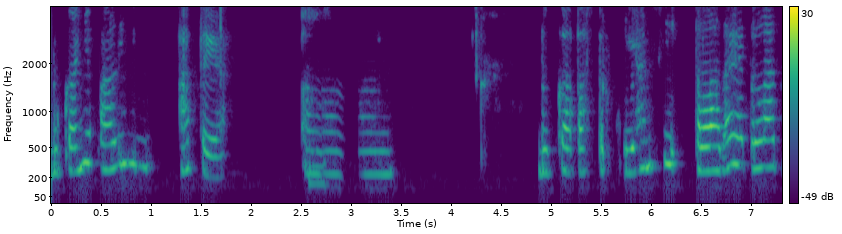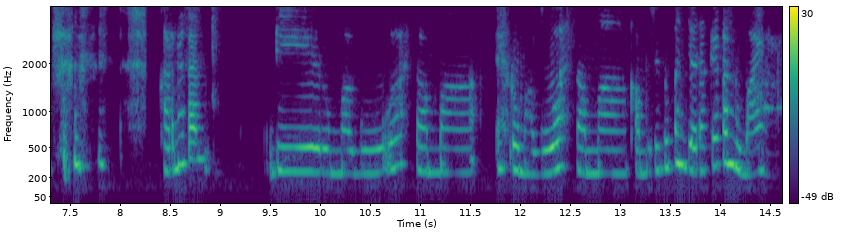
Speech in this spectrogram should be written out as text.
dukanya paling apa ya hmm. um, duka pas perkuliahan sih telat aja telat karena kan di rumah gua sama eh rumah gua sama kampus itu kan jaraknya kan lumayan ya.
